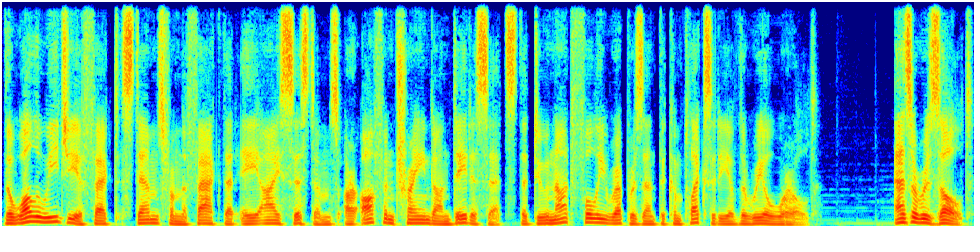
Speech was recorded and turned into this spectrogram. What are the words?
The Waluigi effect stems from the fact that AI systems are often trained on datasets that do not fully represent the complexity of the real world. As a result,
